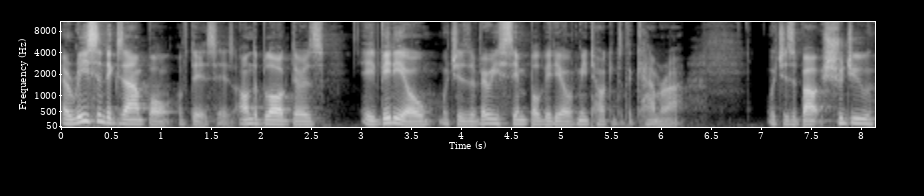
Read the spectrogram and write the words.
A recent example of this is on the blog, there's a video, which is a very simple video of me talking to the camera, which is about should you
